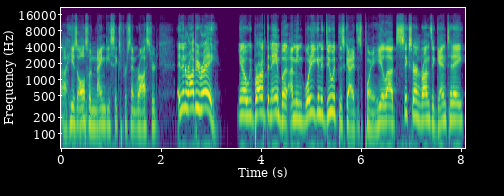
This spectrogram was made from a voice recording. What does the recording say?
Uh, he is also 96% rostered. And then Robbie Ray. You know, we brought up the name, but I mean, what are you going to do with this guy at this point? He allowed six earned runs again today,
